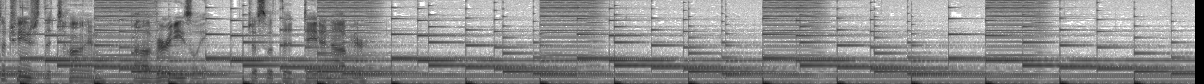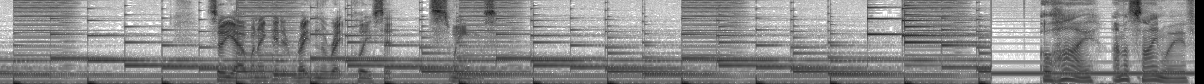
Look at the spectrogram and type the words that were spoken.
Also change the time uh, very easily, just with the data knob here. So yeah, when I get it right in the right place, it swings. Oh hi, I'm a sine wave,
